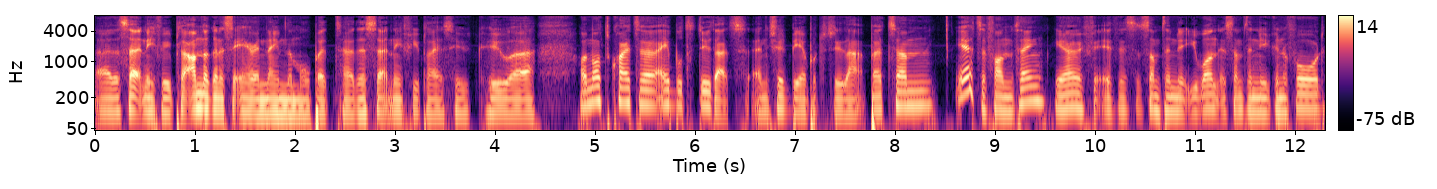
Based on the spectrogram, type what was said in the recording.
Uh, there's certainly a few. Play- I'm not going to sit here and name them all, but uh, there's certainly a few players who who uh, are not quite uh, able to do that and should be able to do that. But um, yeah, it's a fun thing. You know, if if this is something that you want, it's something you can afford,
